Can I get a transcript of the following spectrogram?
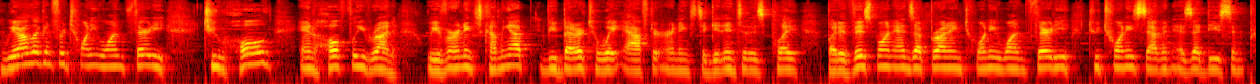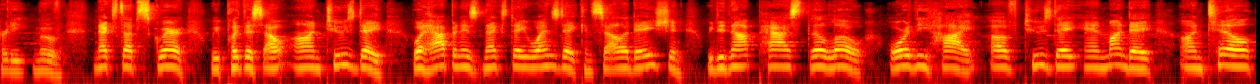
we are looking for 2130 to hold and hopefully run. We have earnings coming up. It'd be better to wait after earnings to get into this play. But if this one ends up running 2130 to 27 is a decent, pretty move. Next up, Square. We put this out on Tuesday. What happened is next day, Wednesday, consolidation. We did not pass the low or the high of Tuesday and Monday until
